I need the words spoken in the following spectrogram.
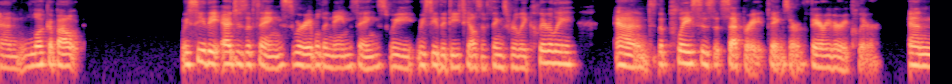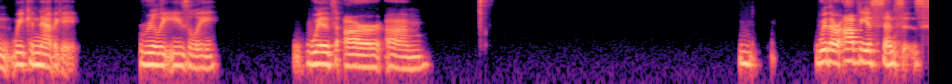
and look about we see the edges of things we're able to name things. We we see the details of things really clearly and the places that separate things are very very clear and we can navigate really easily with our um, with our obvious senses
